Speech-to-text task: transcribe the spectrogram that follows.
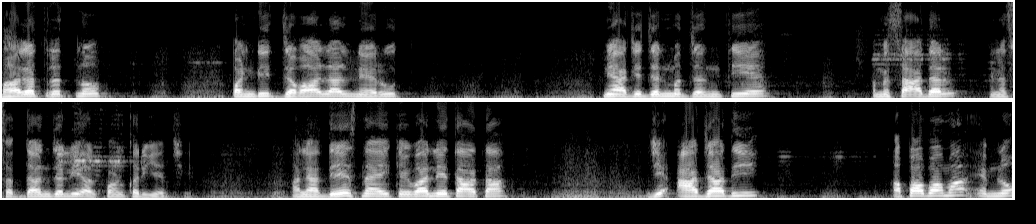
ભારત રત્ન પંડિત જવાહરલાલની આજે જન્મ જયંતિએ અમે સાદર એને શ્રદ્ધાંજલિ અર્પણ કરીએ છીએ. અને આ દેશના એક એવા નેતા હતા જે આઝાદી અપાવવામાં એમનો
